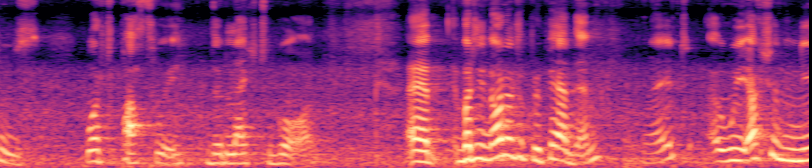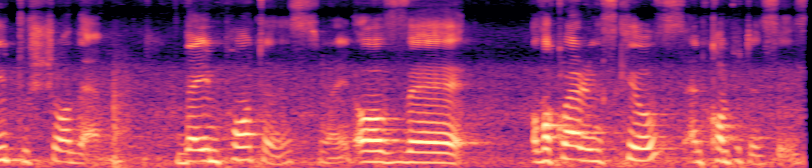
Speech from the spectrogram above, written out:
choose what pathway they'd like to go on. Uh, but in order to prepare them, right, uh, we actually need to show them the importance, right, of, uh, of acquiring skills and competencies.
